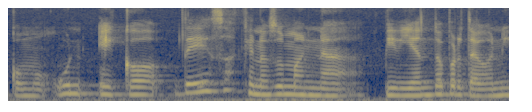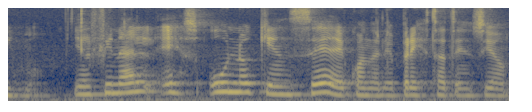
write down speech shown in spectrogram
como un eco de esos que no suman nada, pidiendo protagonismo. Y al final es uno quien cede cuando le presta atención.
